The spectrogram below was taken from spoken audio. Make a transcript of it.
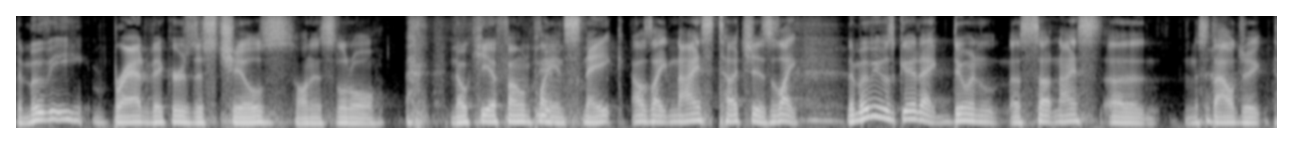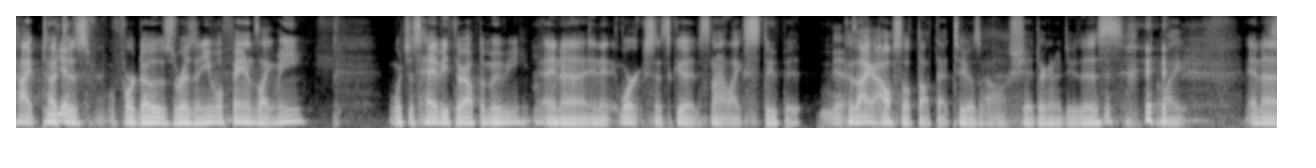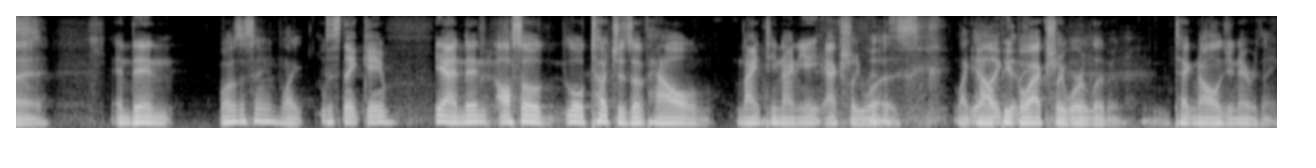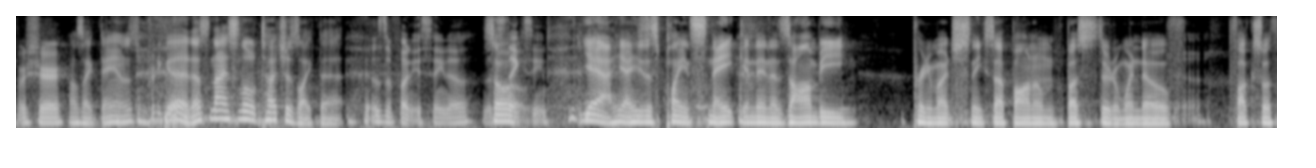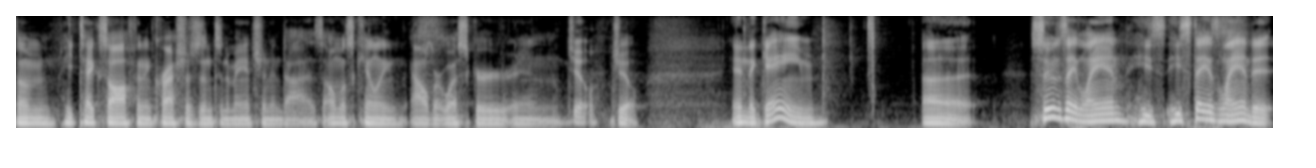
the movie brad vickers just chills on his little nokia phone playing snake i was like nice touches It's like the movie was good at doing a su- nice uh nostalgic type touches f- for those resident evil fans like me which is heavy throughout the movie Mhm. and uh and it works it's good it's not like stupid yeah. because I also thought that too. I was like, oh shit, they're gonna do this, like, and uh, and then what was I saying? Like, the snake game. yeah, and then also little touches of how 1998 actually was, like Yeah, how liked it. people actually were living, technology and everything. For sure. I was like, damn, this is pretty good. That's nice little touches like that. It was the funniest thing though. The So- snake scene. Yeah, yeah, he's just playing Snake, and then a zombie pretty much sneaks up on him, busts through the window, f- fucks with him. He takes off and then crashes into the mansion and dies, almost killing Albert Wesker and Jill. Jill. In the game, uh, soon as they land, he's he stays landed,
